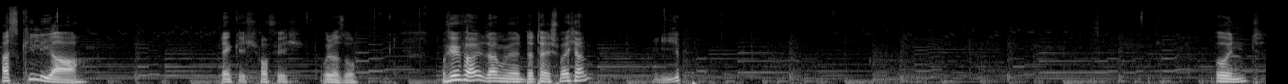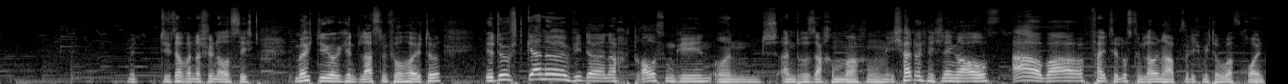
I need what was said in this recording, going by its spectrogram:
Haskilia. Denke ich, hoffe ich. Oder so. Auf jeden Fall sagen wir Datei speichern. Yep. Und mit dieser wunderschönen Aussicht möchte ich euch entlassen für heute. Ihr dürft gerne wieder nach draußen gehen und andere Sachen machen. Ich halte euch nicht länger auf, aber falls ihr Lust und Laune habt, würde ich mich darüber freuen,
